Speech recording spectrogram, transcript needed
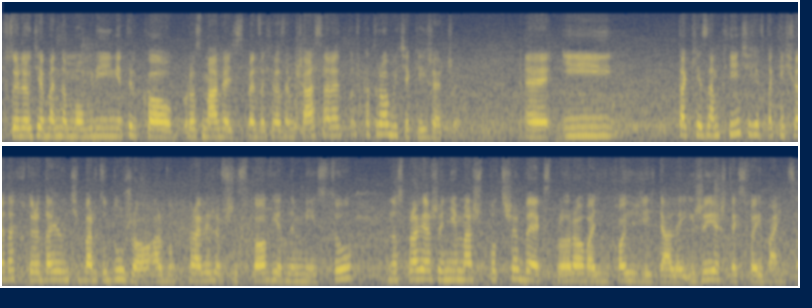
w której ludzie będą mogli nie tylko rozmawiać, spędzać razem czas, ale na przykład robić jakieś rzeczy. E, I takie zamknięcie się w takich światach, które dają Ci bardzo dużo, albo prawie że wszystko w jednym miejscu, no sprawia, że nie masz potrzeby eksplorować, wychodzić gdzieś dalej i żyjesz w tej swojej bańce.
